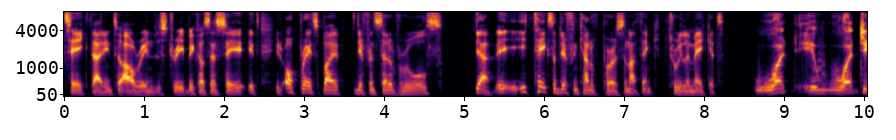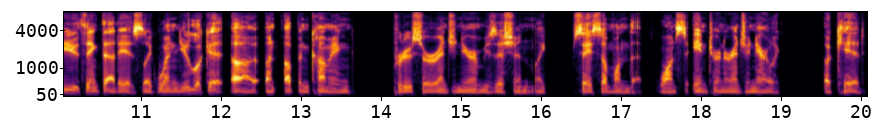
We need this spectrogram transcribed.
take that into our industry because I say it it operates by different set of rules. Yeah, it, it takes a different kind of person, I think, to really make it. What what do you think that is? Like when you look at uh, an up and coming producer, engineer, musician, like say someone that wants to intern or engineer, like a kid.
